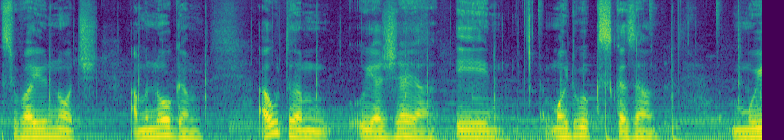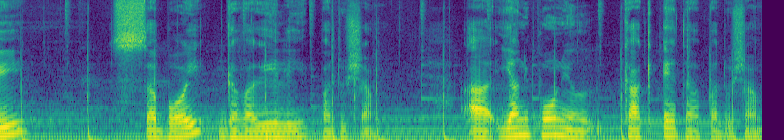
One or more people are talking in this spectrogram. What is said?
свою ночь о многом, а утром уезжая, и мой друг сказал, мы с собой говорили по душам. А я не понял, как это по душам.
